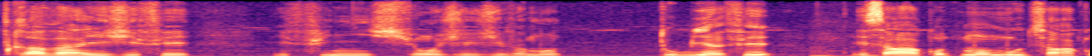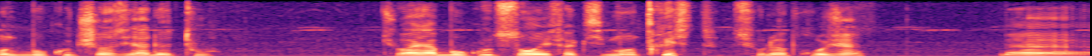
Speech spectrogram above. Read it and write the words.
travaillé, j'ai fait des finitions, j'ai vraiment tout bien fait. Et ça raconte mon mood, ça raconte beaucoup de choses, il y a de tout. Tu vois, il y a beaucoup de sons effectivement tristes sur le projet. Mais euh,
